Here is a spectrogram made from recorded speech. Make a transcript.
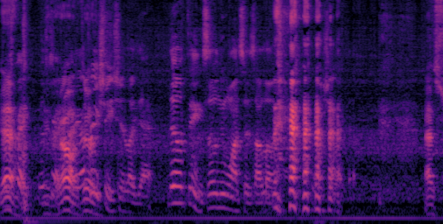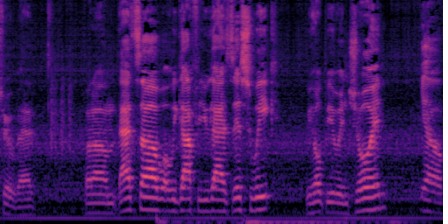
Yeah, It was great. It was He's great. like, oh, I, I appreciate shit like that. Little things, little nuances. I love. Shit like that. That's true, man. But um, that's uh what we got for you guys this week. We hope you enjoyed, Yo,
